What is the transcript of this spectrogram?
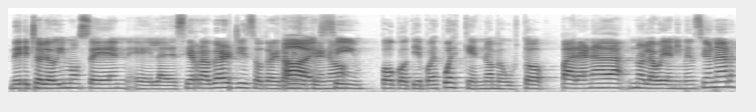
de hecho, lo vimos en eh, la de Sierra Burgess, otra que también se estrenó poco tiempo después, que no me gustó para nada, no la voy a ni mencionar.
